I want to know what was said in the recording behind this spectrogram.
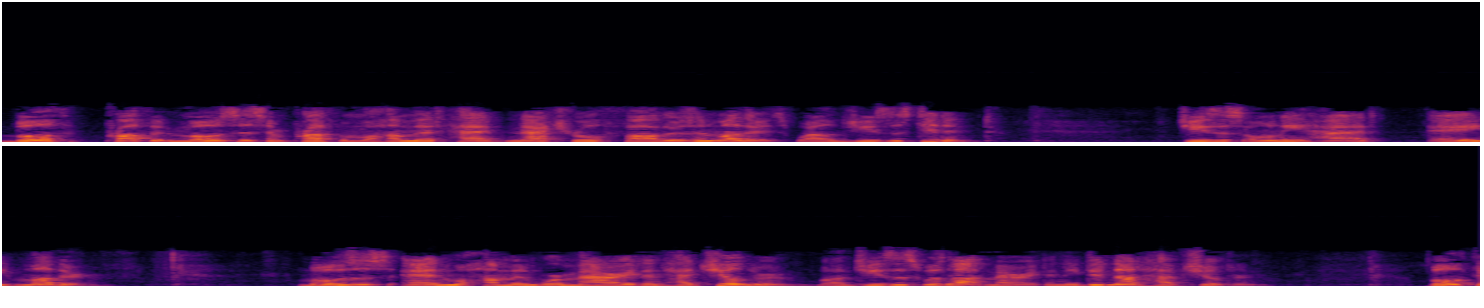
Both Prophet Moses and Prophet Muhammad had natural fathers and mothers, while Jesus didn't. Jesus only had a mother. Moses and Muhammad were married and had children, while Jesus was not married and he did not have children. Both,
